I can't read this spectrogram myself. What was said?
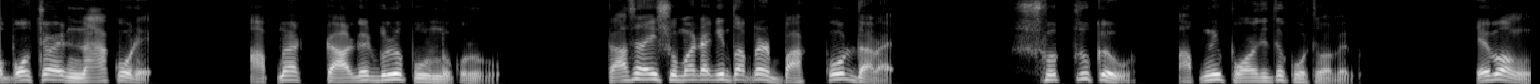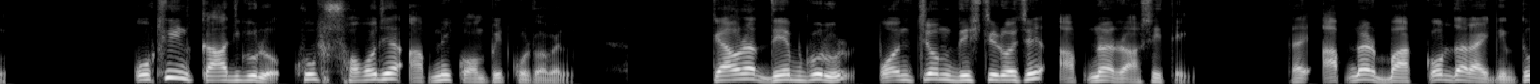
অপচয় না করে আপনার টার্গেটগুলো পূর্ণ করুন। তাছাড়া এই সময়টা কিন্তু আপনার বাক্যর দ্বারায় শত্রুকেও আপনি পরাজিত করতে পারবেন। এবং কঠিন কাজগুলো খুব সহজে আপনি কমপ্লিট করতে পারবেন। কেননা দেবগুরুর পঞ্চম দৃষ্টি রয়েছে আপনার রাশিতেই তাই আপনার বাক্যর দ্বারাই কিন্তু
